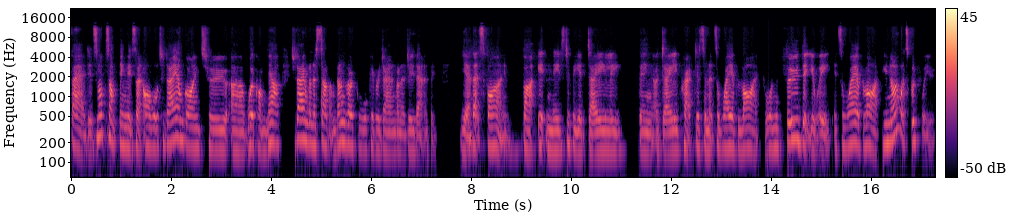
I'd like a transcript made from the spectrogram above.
fad. It's not something that's like, oh, well, today I'm going to uh, work on now. Today I'm going to start, I'm going to go for a walk every day. I'm going to do that. And think, yeah, that's fine. But it needs to be a daily thing, a daily practice, and it's a way of life. Or in the food that you eat, it's a way of life. You know what's good for you.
